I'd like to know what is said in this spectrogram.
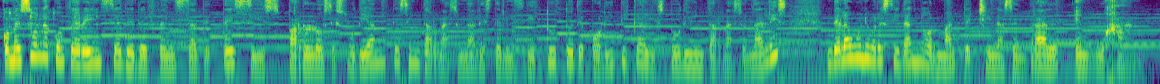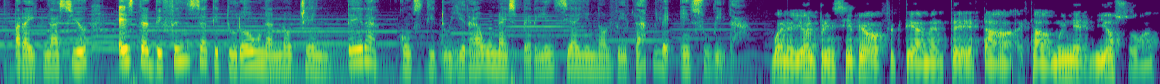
Comenzó la conferencia de defensa de tesis para los estudiantes internacionales del Instituto de Política y Estudios Internacionales de la Universidad Normal de China Central en Wuhan. Para Ignacio, esta defensa que duró una noche entera constituirá una experiencia inolvidable en su vida. Bueno, yo al principio efectivamente estaba, estaba muy nervioso, ¿ah?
